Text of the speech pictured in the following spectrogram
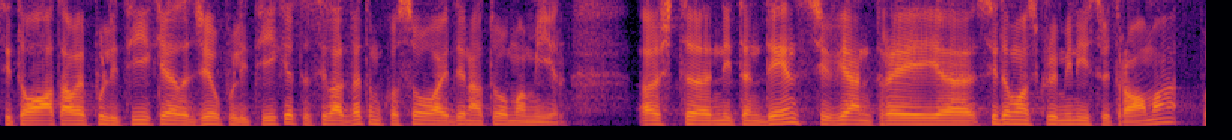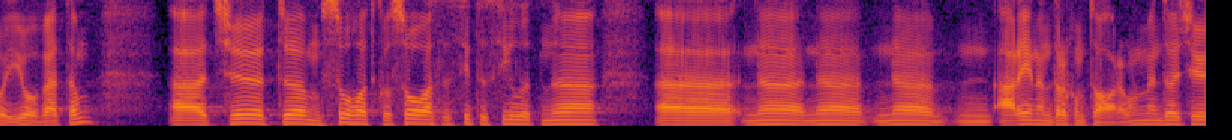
situatave politike dhe gjeopolitike, të cilat vetëm Kosova i din ato më mirë. Është një tendencë që vjen prej, sidomos kryeministrit Rama, po jo vetëm, që të mësohet Kosova se si të sillet në në në në arenën ndërkombëtare. Unë mendoj që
